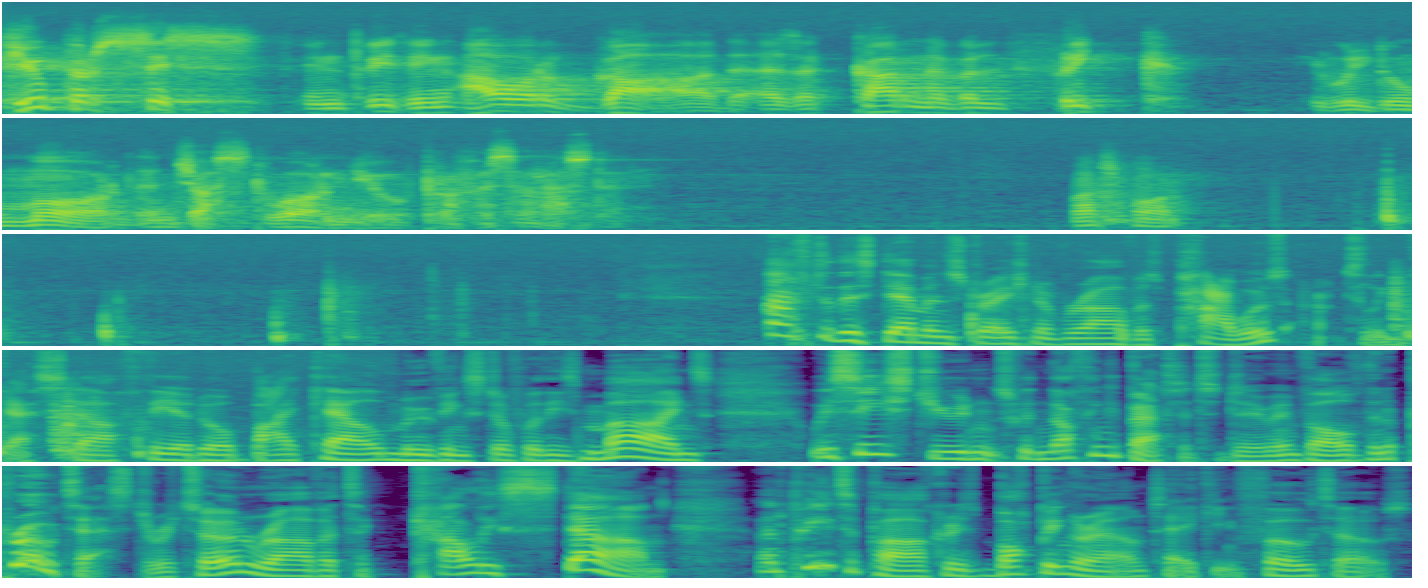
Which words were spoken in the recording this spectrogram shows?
If you persist in treating our God as a carnival freak, he will do more than just warn you, Professor Rustin. Much more. After this demonstration of Rava's powers, actually guest star Theodore Bikel moving stuff with his minds, we see students with nothing better to do involved in a protest to return Rava to Khalistan, and Peter Parker is bopping around taking photos.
